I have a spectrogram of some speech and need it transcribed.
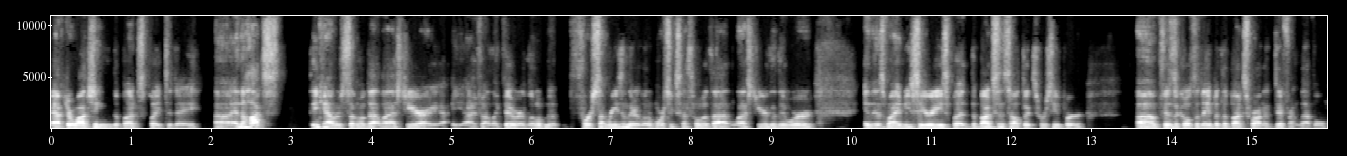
after watching the Bucks play today, uh, and the Hawks encountered some of that last year. I, I, felt like they were a little bit, for some reason, they're a little more successful with that last year than they were in this Miami series. But the Bucks and Celtics were super um, physical today, but the Bucks were on a different level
